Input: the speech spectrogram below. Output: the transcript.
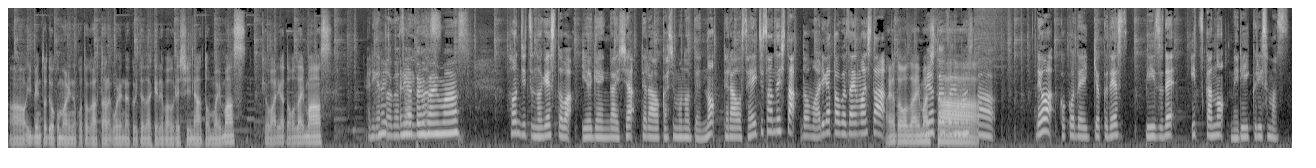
あイベントでお困りのことがあったらご連絡いただければ嬉しいなと思います。今日はありがとうございます。ありがとうございます、本日のゲストは有限会社寺尾貸物店の寺尾誠一さんでした。どうもありがとうございました。ありがとうございました。ではここで一曲です。ビーズでいつかのメリークリスマス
